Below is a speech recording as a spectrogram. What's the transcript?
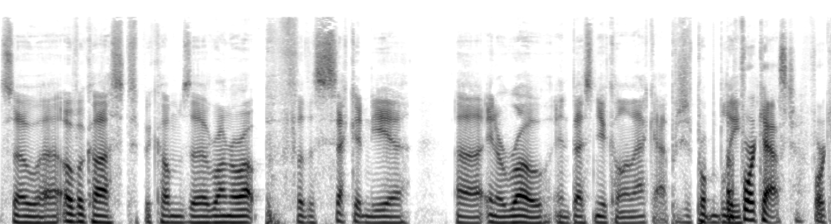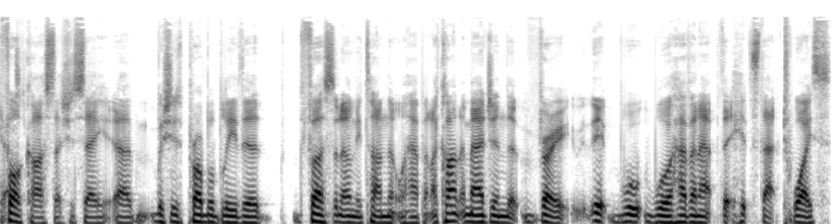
So uh, Overcast becomes a runner-up for the second year uh, in a row in Best Newcomer Mac app, which is probably Uh, forecast, forecast. forecast, I should say, um, which is probably the first and only time that will happen. I can't imagine that very it will, will have an app that hits that twice.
